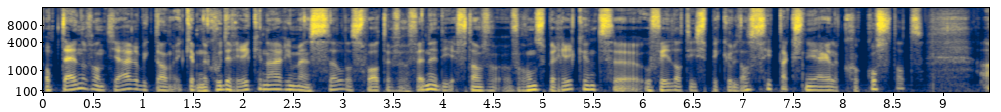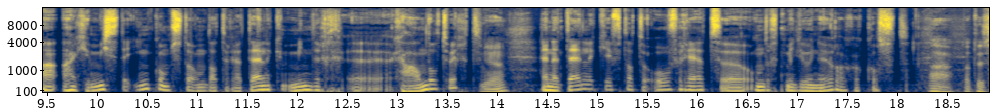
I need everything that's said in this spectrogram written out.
op het einde van het jaar heb ik dan, ik heb een goede rekenaar in mijn cel, dat is Wouter Vervenne, die heeft dan voor, ons berekend uh, hoeveel dat die speculatietax nu eigenlijk gekost had aan, aan gemiste inkomsten, omdat er uiteindelijk minder uh, gehandeld werd. Ja. En uiteindelijk heeft dat de overheid uh, 100 miljoen euro gekost. Ah, dat is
